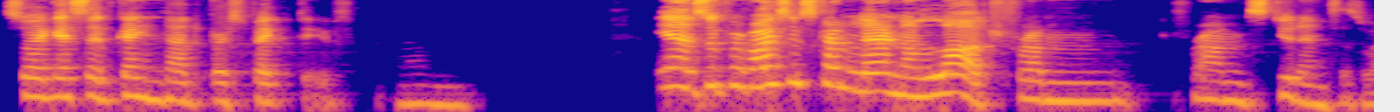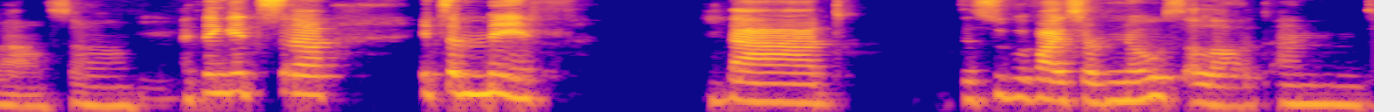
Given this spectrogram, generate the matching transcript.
So i guess i've gained that perspective um, yeah supervisors can learn a lot from from students as well. So i think it's a it's a myth that the supervisor knows a lot and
